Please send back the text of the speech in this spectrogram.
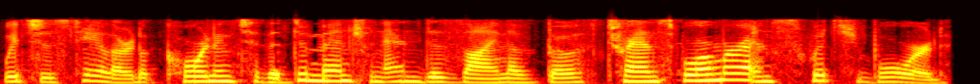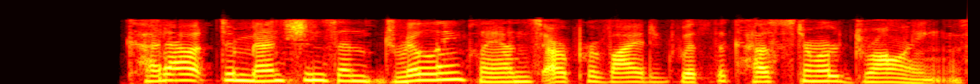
which is tailored according to the dimension and design of both transformer and switchboard. Cutout dimensions and drilling plans are provided with the customer drawings.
